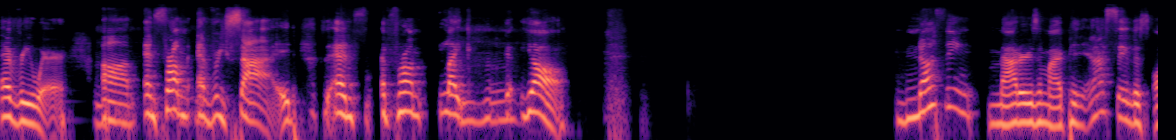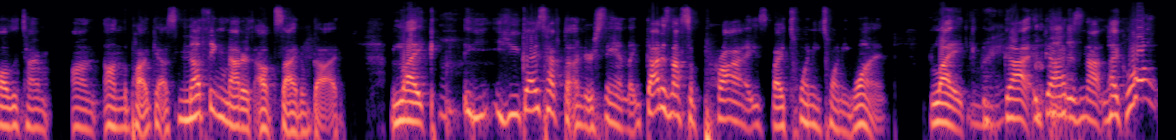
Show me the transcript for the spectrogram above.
everywhere um and from every side and from like Mhm. y'all. Nothing matters in my opinion and i say this all the time on on the podcast nothing matters outside of god. Like y- you guys have to understand like god is not surprised by 2021 like Right. god god is not like whoa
